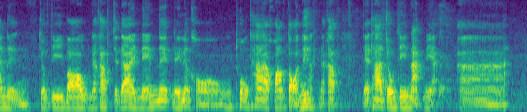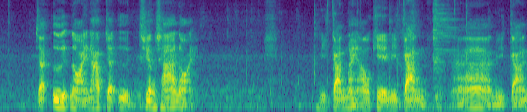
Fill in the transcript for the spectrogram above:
R1 โจมตีเบานะครับ จะได้เน้นในเรื่องของท่วงท่าความต่อเนื่องนะครับ แต่ถ้าโจมตีหนักเนี่ยจะอืดหน่อยนะครับ จะอืดเชื่องช้าหน่อย มีกันไหมโอเคมีกันอ่ามีกัน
